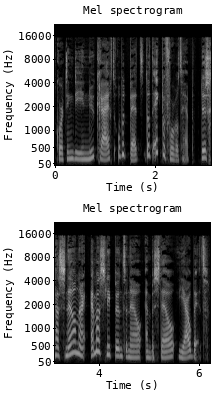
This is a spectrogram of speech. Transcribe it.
korting die je nu krijgt op het bed dat ik bijvoorbeeld heb. Dus ga snel naar emmasleep.nl en bestel jouw bed.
